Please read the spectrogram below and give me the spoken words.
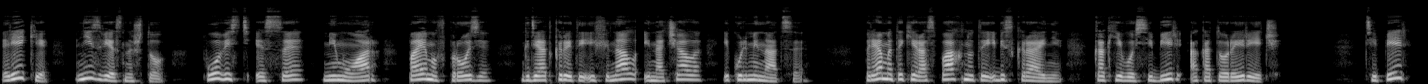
Реки — неизвестно что. Повесть, эссе, мемуар, поэма в прозе, где открыты и финал, и начало, и кульминация. Прямо-таки распахнуты и бескрайне, как его Сибирь, о которой речь. Теперь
